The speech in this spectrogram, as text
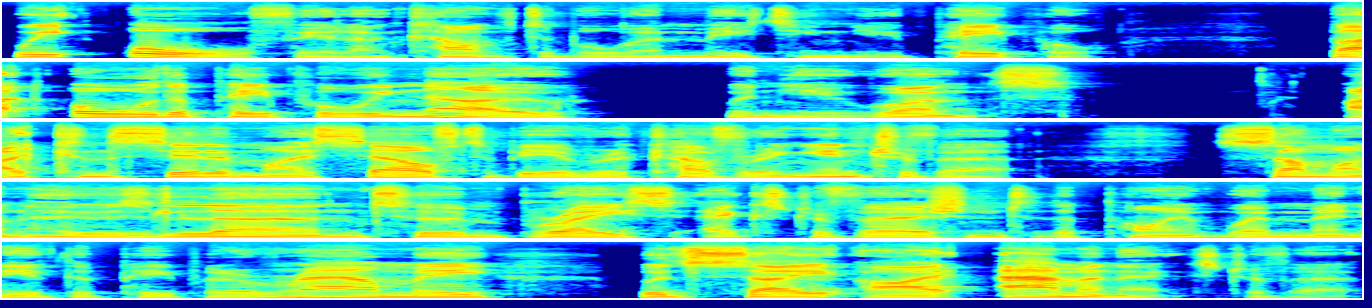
we all feel uncomfortable when meeting new people, but all the people we know were new once. I consider myself to be a recovering introvert, someone who's learned to embrace extroversion to the point where many of the people around me would say I am an extrovert.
